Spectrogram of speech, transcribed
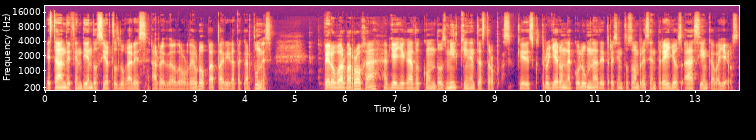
estaban defendiendo ciertos lugares alrededor de Europa para ir a atacar Túnez. Pero Barbarroja había llegado con 2.500 tropas, que destruyeron la columna de 300 hombres, entre ellos a 100 caballeros.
